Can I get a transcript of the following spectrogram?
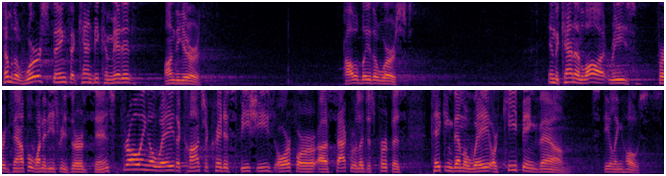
Some of the worst things that can be committed on the earth. Probably the worst. In the canon law, it reads, for example, one of these reserved sins, throwing away the consecrated species or for a sacrilegious purpose, taking them away or keeping them, stealing hosts.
